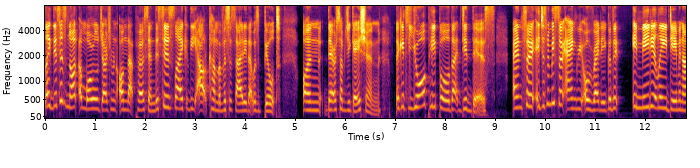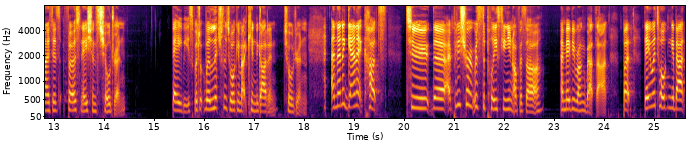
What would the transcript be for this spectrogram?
Like this is not a moral judgment on that person. This is like the outcome of a society that was built on their subjugation. Like it's your people that did this. And so it just made me so angry already because it immediately demonizes First Nations children. Babies, but we're literally talking about kindergarten children. And then again it cuts to the I'm pretty sure it was the police union officer. I may be wrong about that. But they were talking about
